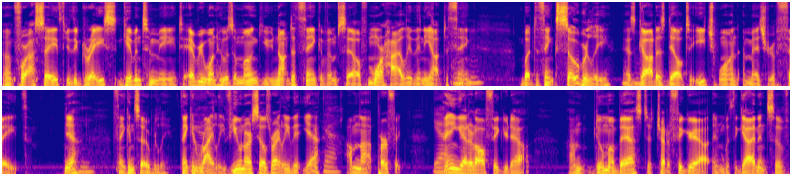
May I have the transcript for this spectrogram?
Um, For I say, through the grace given to me, to everyone who is among you, not to think of himself more highly than he ought to think, Mm-hmm. but to think soberly, as God has dealt to each one a measure of faith. Yeah. Thinking soberly, thinking Mm-hmm. Yeah. rightly, viewing ourselves rightly that, yeah, Yeah. I'm not perfect. Yeah. I ain't got it all figured out. I'm doing my best to try to figure out, and with the guidance of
